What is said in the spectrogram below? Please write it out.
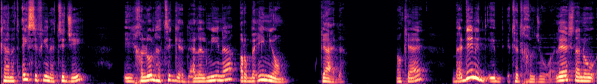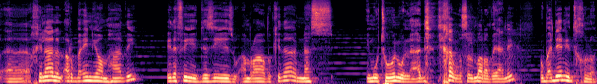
كانت أي سفينة تجي يخلونها تقعد على المينا 40 يوم قاعدة. okay؟ بعدين تدخل جوا. ليش؟ لأنه آه، خلال ال 40 يوم هذه إذا في disease وأمراض وكذا الناس يموتون ولا عاد يخلص المرض يعني وبعدين يدخلون.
